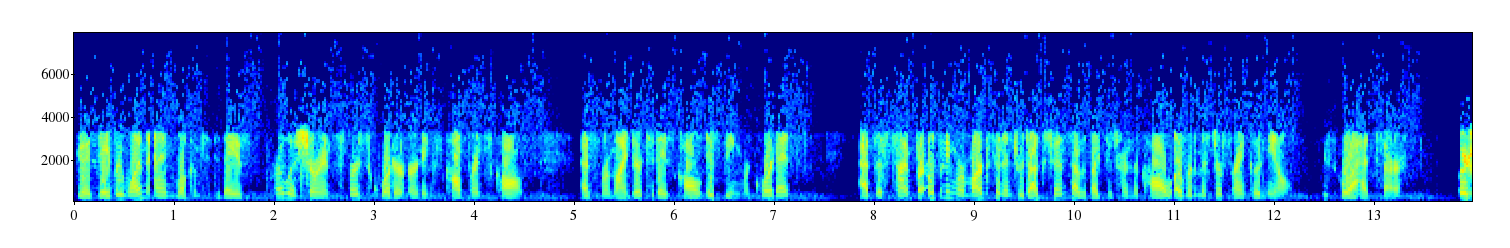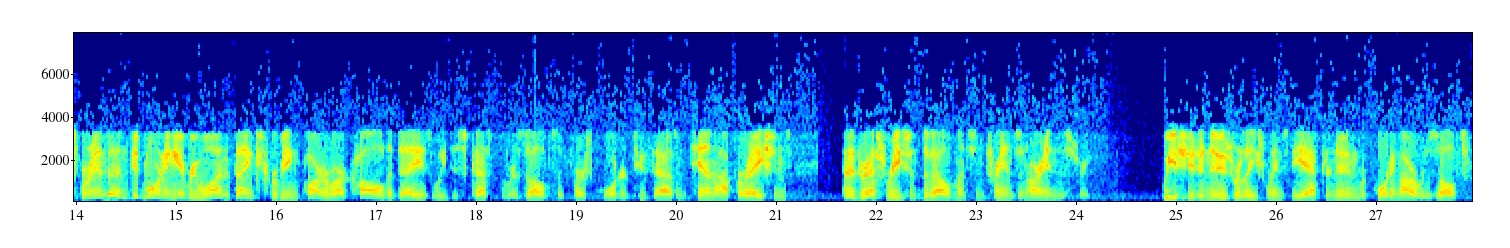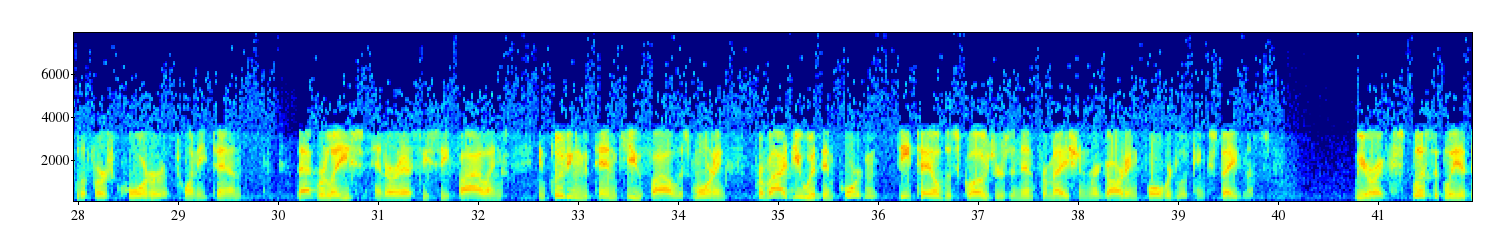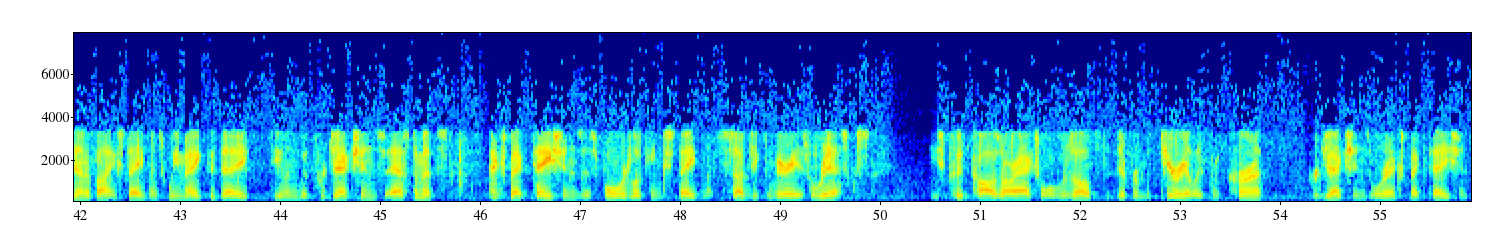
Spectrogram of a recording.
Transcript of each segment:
Good day, everyone, and welcome to today's ProAssurance first quarter earnings conference call. As a reminder, today's call is being recorded. At this time, for opening remarks and introductions, I would like to turn the call over to Mr. Frank O'Neil. Please go ahead, sir. Thanks, Miranda, and good morning, everyone. Thanks for being part of our call today as we discuss the results of first quarter 2010 operations and address recent developments and trends in our industry. We issued a news release Wednesday afternoon reporting our results for the first quarter of 2010. That release and our SEC filings, including the 10-Q filed this morning, provide you with important, detailed disclosures and information regarding forward-looking statements. We are explicitly identifying statements we make today dealing with projections, estimates, expectations as forward-looking statements subject to various risks. These could cause our actual results to differ materially from current projections or expectations.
